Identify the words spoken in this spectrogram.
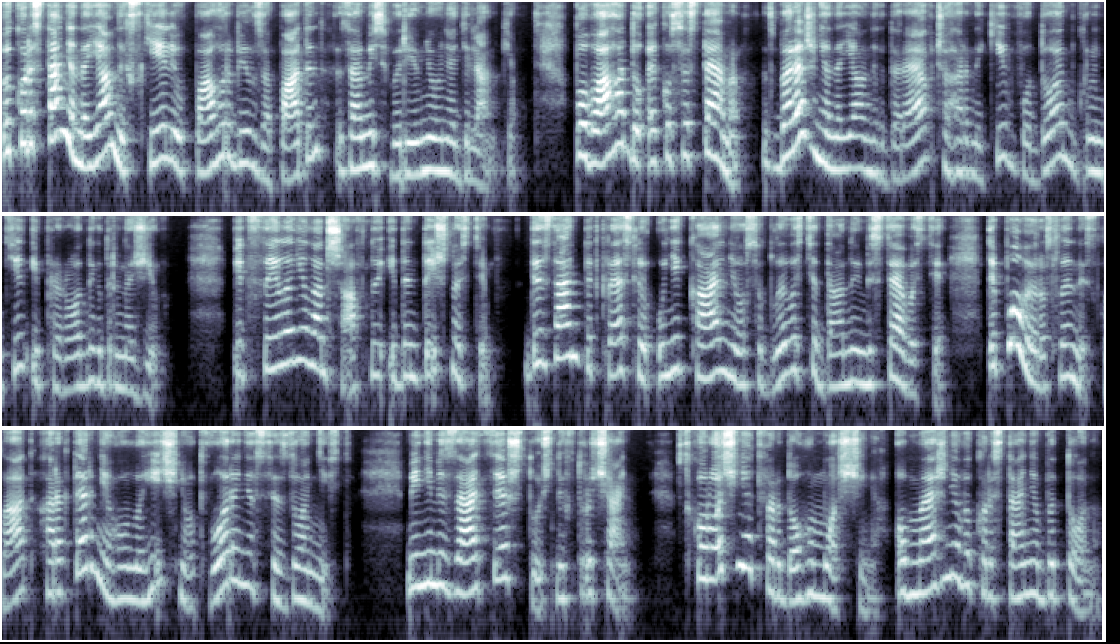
використання наявних схилів, пагорбів, западин замість вирівнювання ділянки, повага до екосистеми, збереження наявних дерев, чагарників, водойм, ґрунтів і природних дренажів. Підсилення ландшафтної ідентичності. Дизайн підкреслює унікальні особливості даної місцевості, типовий рослинний склад, характерні геологічні утворення, сезонність, мінімізація штучних втручань, скорочення твердого мощення, обмеження використання бетону,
